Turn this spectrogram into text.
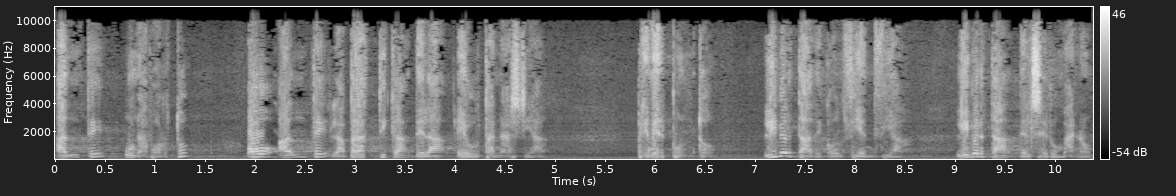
ante un aborto o ante la práctica de la eutanasia. Primer punto, libertad de conciencia, libertad del ser humano.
